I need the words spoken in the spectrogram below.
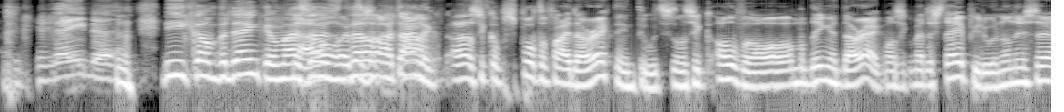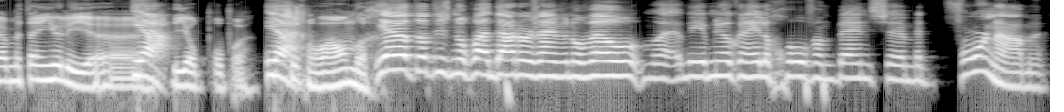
reden die je kan bedenken. Maar zo is het het wel is uiteindelijk, als ik op Spotify directing toets, dan zie ik overal allemaal dingen direct. Maar als ik met een streepje doe, dan is er meteen jullie eh, Ja. die oppoppen. Ja. Dat is nog wel handig. Ja, dat is nog wel. Daardoor zijn we nog wel. We hebben nu ook een hele golf van bands eh, met voornamen.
